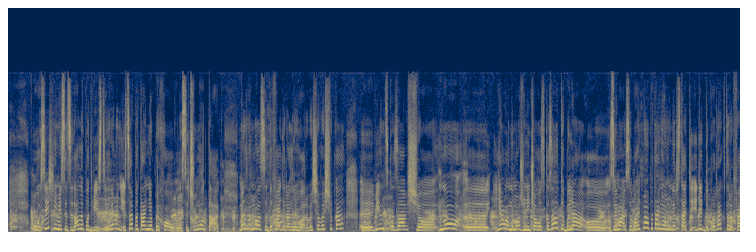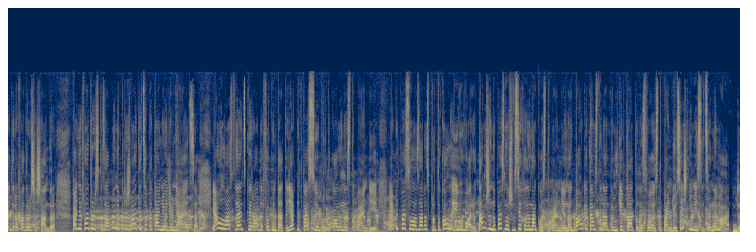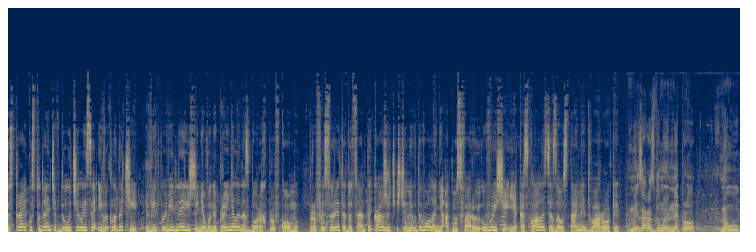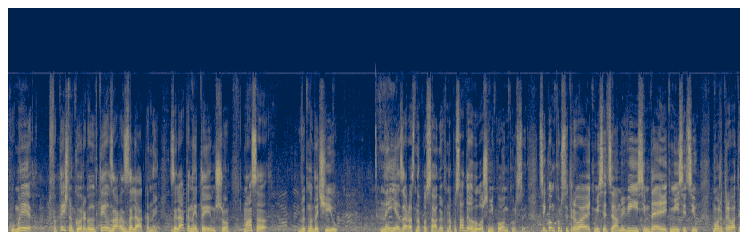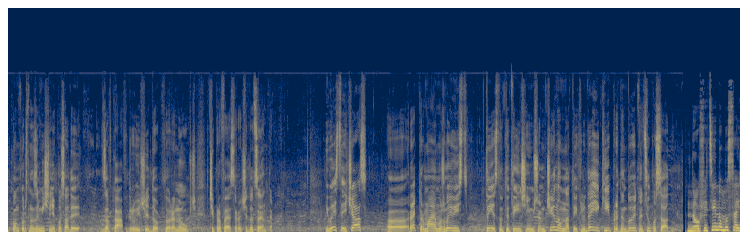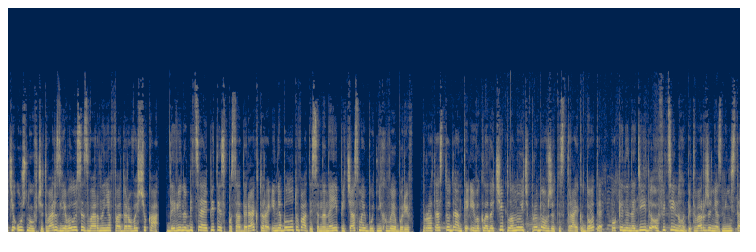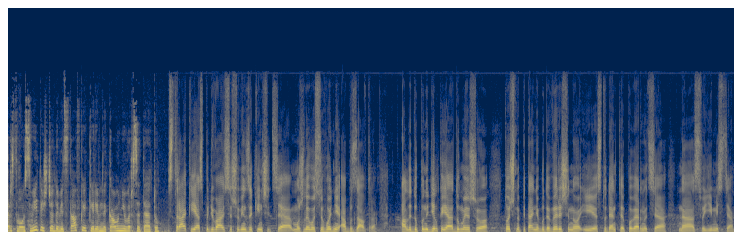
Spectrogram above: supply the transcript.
У січні місяці дали по 200 гривень, і це питання приховувалося. Чому так? Ми звернулися до Федора Григоровича Ващука. Е, Він сказав, що ну е, я вам не можу нічого сказати, бо я займаюся багатьма питаннями в університеті. Ідіть до проректора Федора Федоровича Шандера. Федір Федорович сказав: ви не переживайте, це питання урівняється. Я голова студентської ради факультету. Я підписую протоколи на стипендії. Я підписувала зараз протоколи і говорю, там вже написано, що всіх одинакова стипендія. Надбавки тим студентам, які втратили свою стипендію у січні місяці, нема. До страйку студентів долучилися і викладачі. Відповідне рішення вони прийняли на зборах профкому. Професори та доценти кажуть, що невдоволені атмосферою у виші, яка склалася за останні два роки. Ми зараз думаємо не про науку. Ми фактично колектив зараз заляканий. Заляканий тим, що маса викладачів. Не є зараз на посадах. На посади оголошені конкурси. Ці конкурси тривають місяцями, 8-9 місяців. Може тривати конкурс на заміщення посади завкафедрою, чи доктора наук, чи- професора, чи доцента. І весь цей час е, ректор має можливість тиснути тим чи іншим чином на тих людей, які претендують на цю посаду. На офіційному сайті УЖНУ в четвер з'явилося звернення Федора Ващука, де він обіцяє піти з посади ректора і не балотуватися на неї під час майбутніх виборів. Проте студенти і викладачі планують продовжити страйк доти, поки не надійде офіційного підтвердження з Міністерства освіти щодо відставки керівника університету. Страйк, я сподіваюся, що він закінчиться можливо сьогодні або завтра. Але до понеділка я думаю, що точно питання буде вирішено і студенти повернуться на свої місця.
